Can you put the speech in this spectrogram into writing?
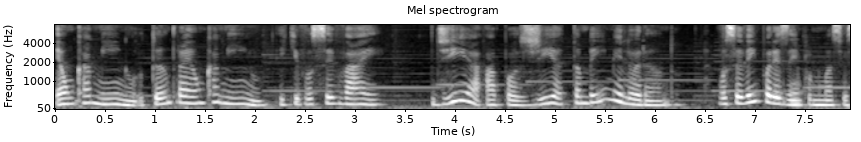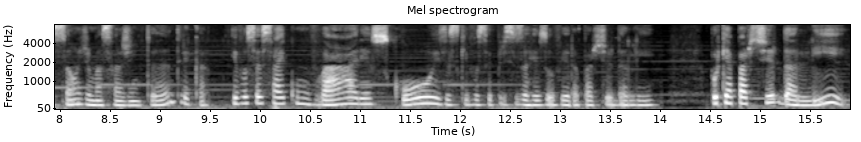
É um caminho, o Tantra é um caminho e que você vai, dia após dia, também melhorando. Você vem, por exemplo, numa sessão de massagem tântrica e você sai com várias coisas que você precisa resolver a partir dali, porque a partir dali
